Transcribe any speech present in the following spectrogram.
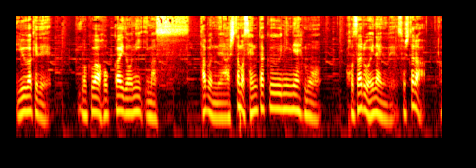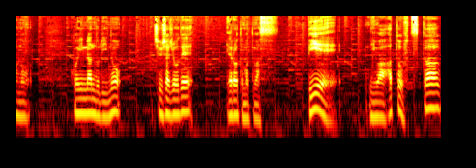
いうわけで僕は北海道にいます。多分ね明日も洗濯にねもう来ざるを得ないのでそしたらこのコインランドリーの駐車場でやろうと思ってます。美瑛にはあと2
